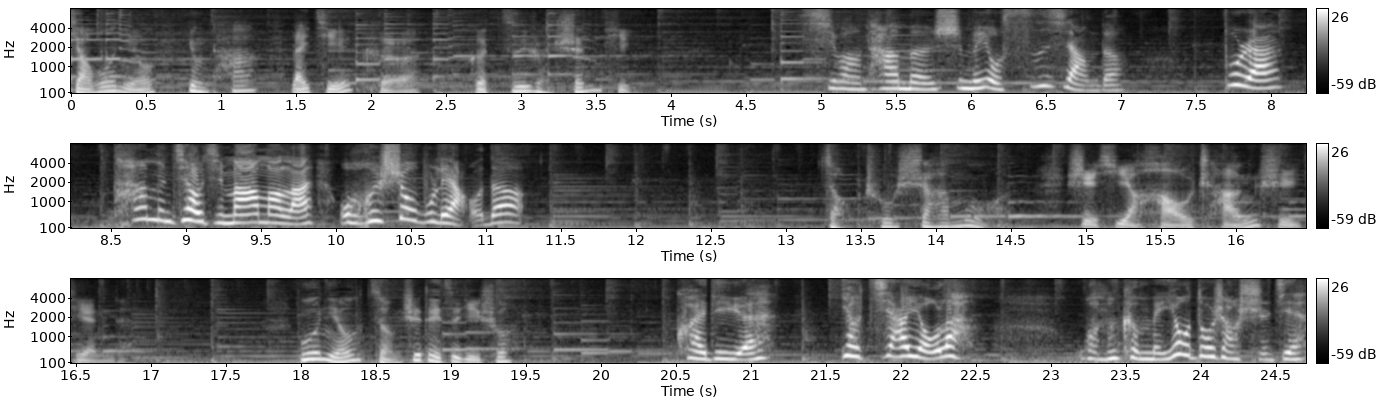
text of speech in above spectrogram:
小蜗牛用它来解渴和滋润身体。希望它们是没有思想的，不然。他们叫起妈妈来，我会受不了的。走出沙漠是需要好长时间的。蜗牛总是对自己说：“快递员，要加油了！我们可没有多少时间，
